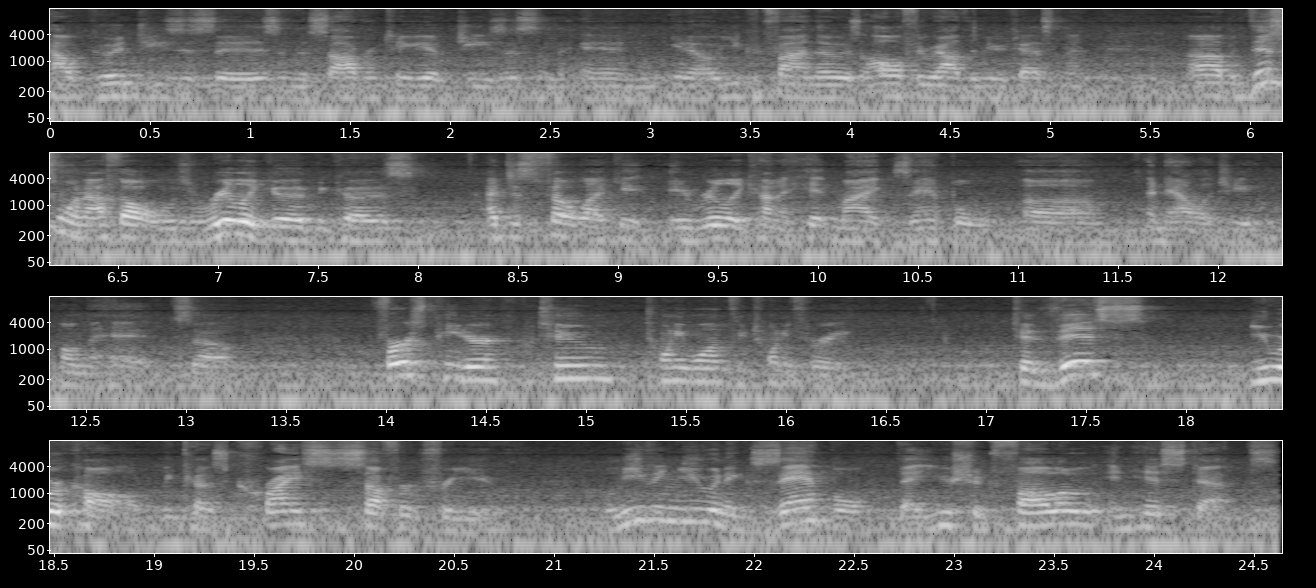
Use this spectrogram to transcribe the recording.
how good Jesus is and the sovereignty of Jesus, and, and you know you can find those all throughout the New Testament. Uh, but this one I thought was really good because I just felt like it, it really kind of hit my example um, analogy on the head. So 1 Peter 2, 21 through 23. To this you were called because Christ suffered for you, leaving you an example that you should follow in his steps.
